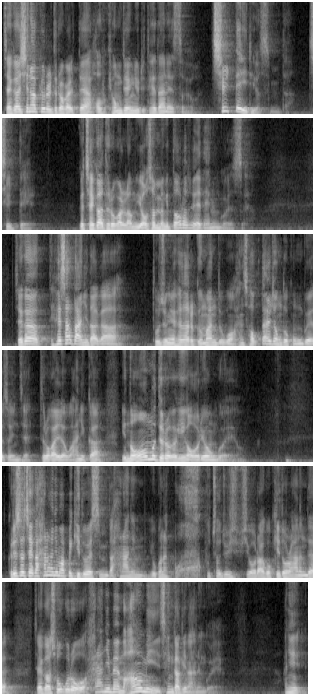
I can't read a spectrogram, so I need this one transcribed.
제가 신학교를 들어갈 때 어우, 경쟁률이 대단했어요. 7대 1이었습니다. 7대 1. 그러니까 제가 들어가려면 6명이 떨어져야 되는 거였어요. 제가 회사 다니다가 도중에 회사를 그만두고 한 석 달 정도 공부해서 이제 들어가려고 하니까 너무 들어가기가 어려운 거예요. 그래서 제가 하나님 앞에 기도했습니다. 하나님, 이번에 꼭 붙여주십시오라고 기도를 하는데 제가 속으로 하나님의 마음이 생각이 나는 거예요. 아니,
